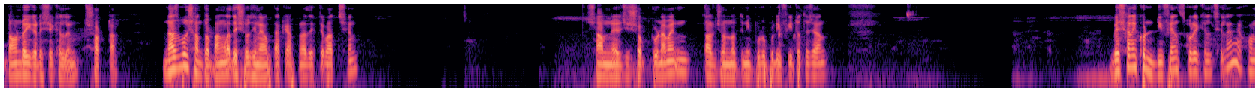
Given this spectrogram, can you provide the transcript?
ডাউন উইকেট সে খেলেন শটটা নাজমুল শান্ত, বাংলাদেশ অধিনায়ক, তাকে আপনারা দেখতে পাচ্ছেন। সামনের যেসব টুর্নামেন্ট তার জন্য তিনি পুরোপুরি ফিট হতে চান। বেশ খানিক্ষণ ডিফেন্স করে খেলছিলেন, এখন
